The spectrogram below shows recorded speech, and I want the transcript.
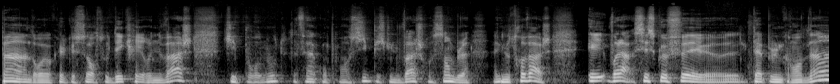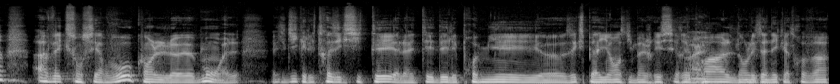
peindre en quelque sorte ou décrire une vache qui est pour nous tout à fait incompréhensible puisqu'une vache ressemble à une autre vache. Et voilà, c'est ce que fait euh, Grandin avec son cerveau quand elle, euh, bon, elle, elle dit qu'elle est très excitée, elle a été dès les premières euh, expériences d'imagerie cérébrale dans les années 80,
